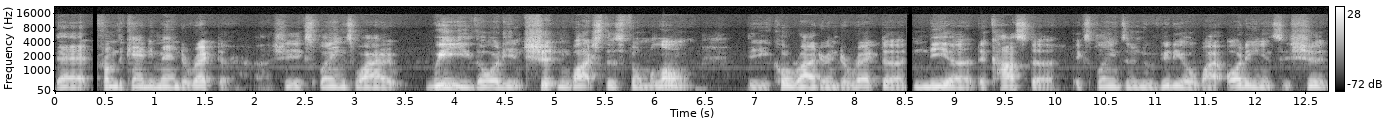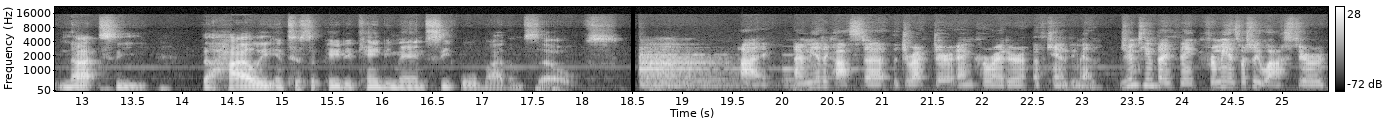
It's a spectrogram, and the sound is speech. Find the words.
that from the Candyman director. Uh, she explains why we, the audience, shouldn't watch this film alone. The co-writer and director Nia DaCosta explains in a new video why audiences should not see the highly anticipated Candyman sequel by themselves. Hi, I'm Nia DaCosta, the director and co-writer of Candyman. Juneteenth, I think, for me, especially last year,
